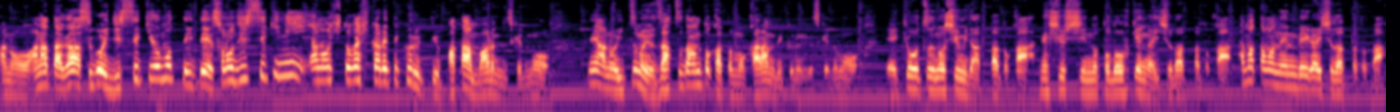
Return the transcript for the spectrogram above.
あの、あなたがすごい実績を持っていて、その実績に、あの、人が惹かれてくるっていうパターンもあるんですけども、ね、あの、いつも言う雑談とかとも絡んでくるんですけども、えー共通の趣味だったとか、ね、出身の都道府県が一緒だったとか、たまたま年齢が一緒だったとか、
